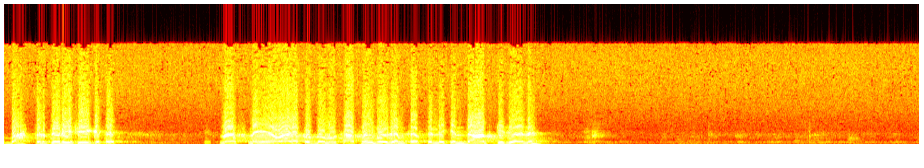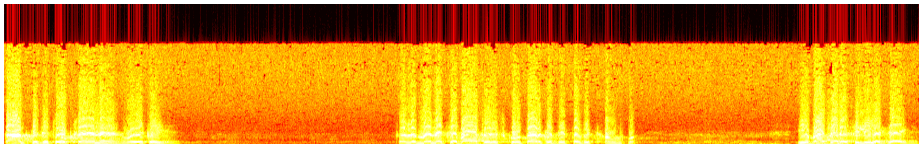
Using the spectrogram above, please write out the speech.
बात तो तेरी ठीक है। इतना स्नेह हमारा तो दोनों साथ में भोजन करते, लेकिन दांत की जो है ना, दांत के जो चौकसा है ना, वो एक ही है। पहले मैंने चबाया, फिर इसको उतार के दे तभी खाऊँगा। ये बातें रसीली लग जाएगी।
